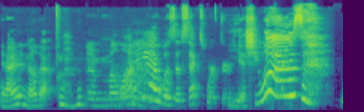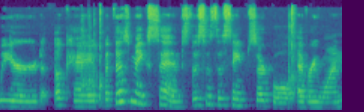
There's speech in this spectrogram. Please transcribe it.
And I didn't know that. And Melania was a sex worker. yes, she was. Weird. Okay, but this makes sense. This is the same circle, everyone.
